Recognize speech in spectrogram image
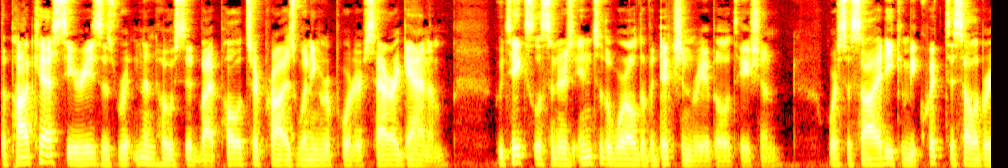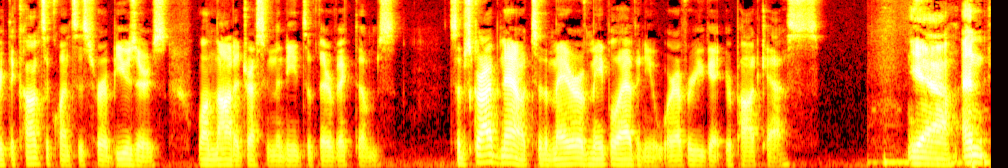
the podcast series is written and hosted by pulitzer prize winning reporter sara ganim who takes listeners into the world of addiction rehabilitation, where society can be quick to celebrate the consequences for abusers while not addressing the needs of their victims. Subscribe now to the Mayor of Maple Avenue wherever you get your podcasts. Yeah, and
